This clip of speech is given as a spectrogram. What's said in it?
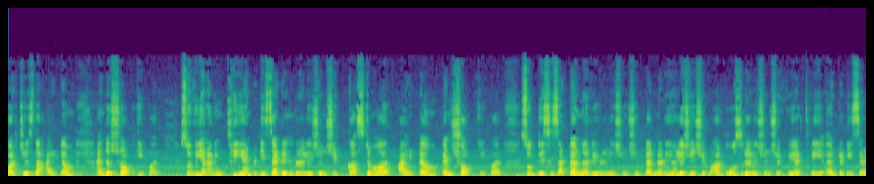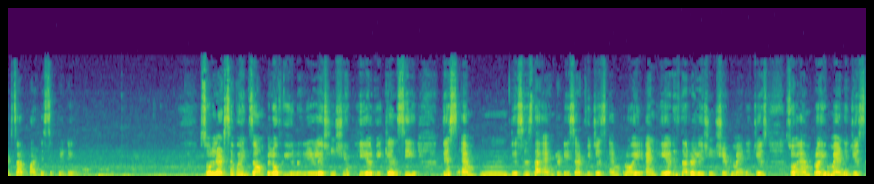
purchase the item and the shopkeeper so we are having three entity set in relationship customer item and shopkeeper. So this is a ternary relationship. Ternary relationship are those relationship where three entity sets are participating. So let's have an example of unary relationship. Here we can see this mm, this is the entity set which is employee and here is the relationship manages. So employee manages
